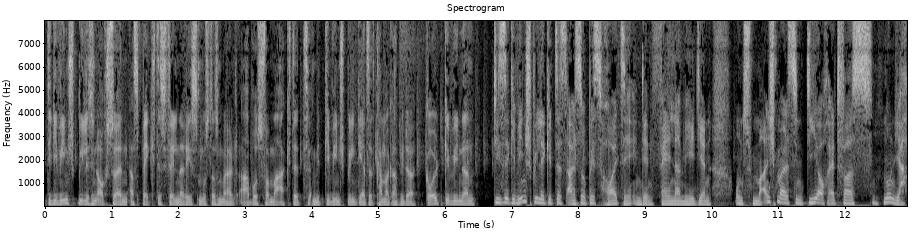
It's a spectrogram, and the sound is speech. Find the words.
Die Gewinnspiele sind auch so ein Aspekt des Fellnerismus, dass man halt Abos vermarktet mit Gewinnspielen. Derzeit kann man gerade wieder Gold gewinnen. Diese Gewinnspiele gibt es also bis heute in den Fellner Medien und manchmal sind die auch etwas, nun ja,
